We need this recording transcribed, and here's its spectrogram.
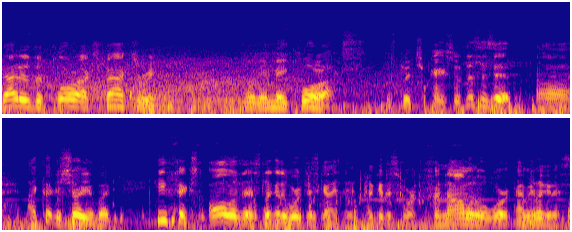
That is the Clorox factory where they make Clorox. Just let you. Okay, so this is it. Uh, I couldn't show you, but he fixed all of this. Look at the work this guy did. Look at this work. Phenomenal work. I mean, look at this.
